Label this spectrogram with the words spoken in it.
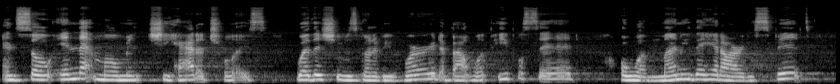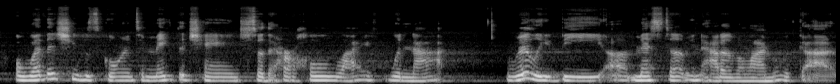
And so, in that moment, she had a choice whether she was going to be worried about what people said or what money they had already spent, or whether she was going to make the change so that her whole life would not really be uh, messed up and out of alignment with God.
